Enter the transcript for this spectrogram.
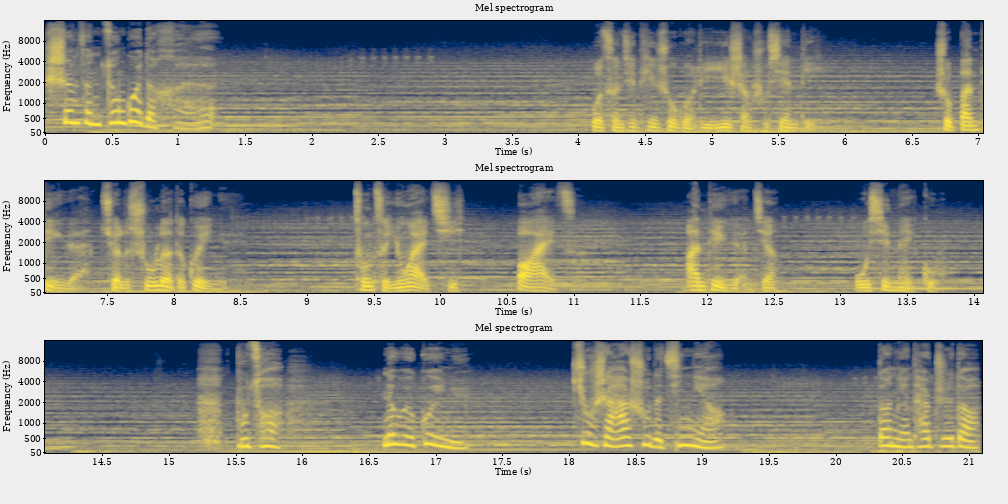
身份尊贵的很。我曾经听说过离异尚书先帝，说班定远娶了舒乐的贵女，从此拥爱妻，抱爱子，安定远疆，无心内顾。不错，那位贵女就是阿叔的亲娘。当年他知道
